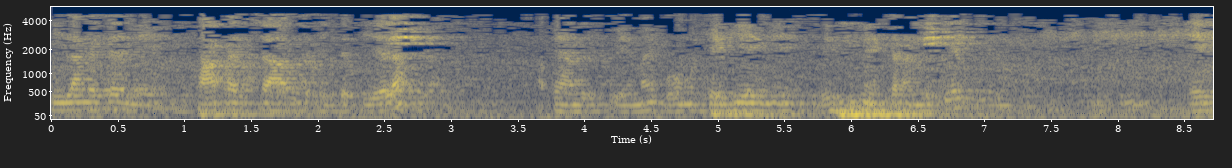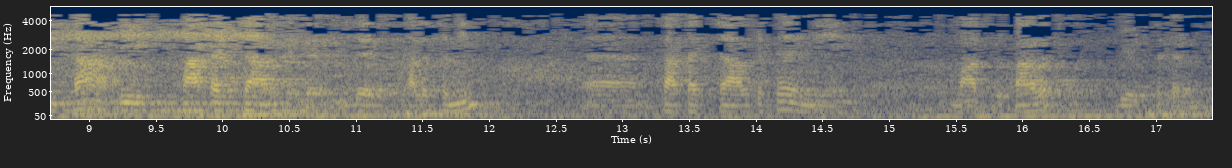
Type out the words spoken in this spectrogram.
ඊළඟට මේ සාකච්ඡාවට පිට තියලා අපේ අඳුරේමයි බොහොම කෙටියෙන් මේ විශ්ලේෂණය කරන්න කියලා. ඒ නිසා අපි සාකච්ඡාවකට ඉඳ කලසමින් සාකච්ඡාවකට මේ මාතෘකාව විවෘත කරනවා.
